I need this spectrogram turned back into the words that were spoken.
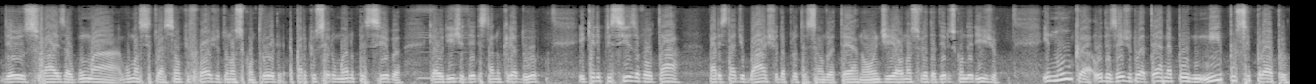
Deus faz alguma, alguma situação que foge do nosso controle, é para que o ser humano perceba que a origem dele está no Criador e que ele precisa voltar para estar debaixo da proteção do Eterno, onde é o nosso verdadeiro esconderijo. E nunca o desejo do Eterno é punir por si próprio,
